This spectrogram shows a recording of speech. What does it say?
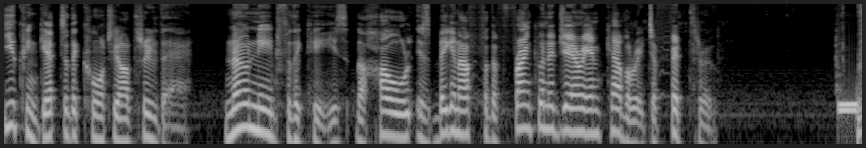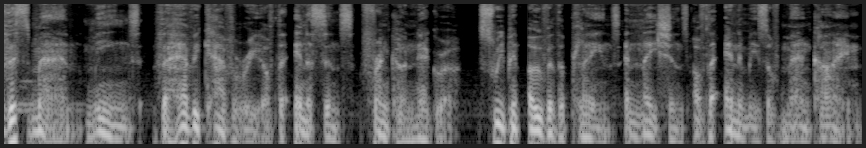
You can get to the courtyard through there. No need for the keys. The hole is big enough for the Franconegrian cavalry to fit through. This man means the heavy cavalry of the Innocence Franconegro, sweeping over the plains and nations of the enemies of mankind.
